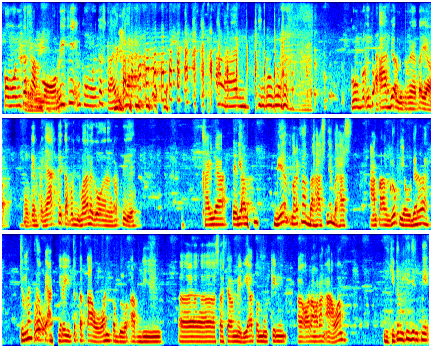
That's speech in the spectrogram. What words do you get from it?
Komunitas San Mori ki, ini komunitas kayak anjing gue bilang. Goblok itu ada loh ternyata ya. Mungkin penyakit apa gimana gue nggak ngerti ya. Kayak ya dia mereka bahasnya bahas antar grup ya udahlah. Cuman Oh. sampai akhirnya itu ketahuan ke blow up di eh, sosial media atau mungkin eh, orang-orang awam, ya kita mikir jadi kayak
